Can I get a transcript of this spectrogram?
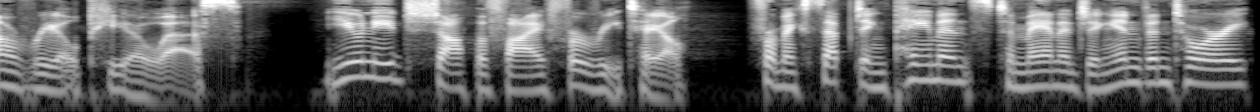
a real POS? You need Shopify for retail. From accepting payments to managing inventory,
